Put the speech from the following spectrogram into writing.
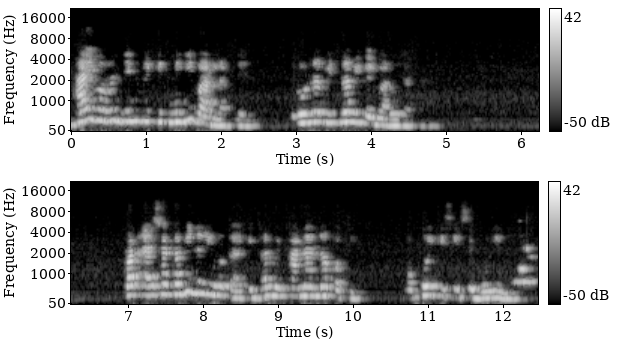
भाई बहन दिन में कितनी ही बार लड़ते हैं, रोना पीटना भी कई बार हो जाता है। पर ऐसा कभी नहीं होता कि घर में खाना न पके और कोई किसी से बोले नहीं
